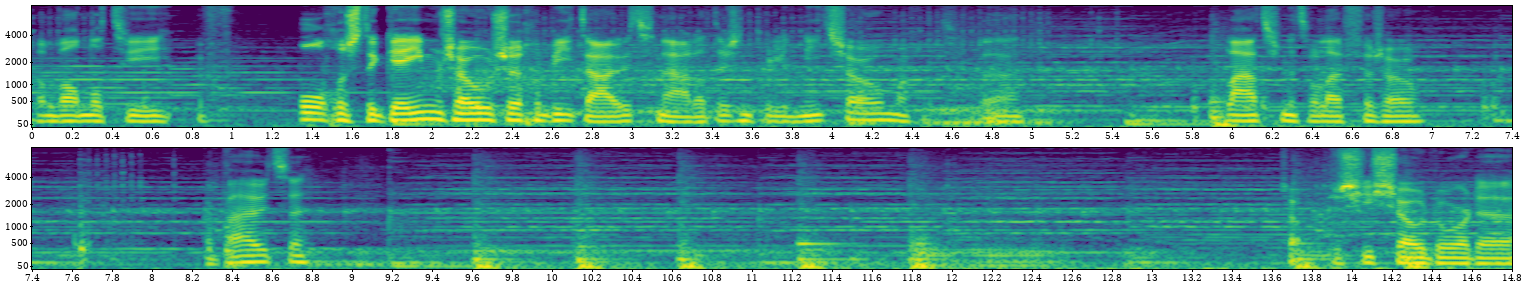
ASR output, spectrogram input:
Dan wandelt hij volgens de game zo zijn gebied uit. Nou, dat is natuurlijk niet zo, maar goed. Uh, we plaatsen het wel even zo. Naar buiten. Zo, precies zo door de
